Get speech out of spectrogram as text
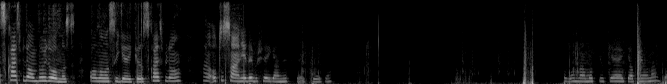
Skype bloğun böyle olması olmaması gerekiyor. Skype bloğun ha, 30 saniyede bir şey gelmesi gerekiyordu. Tabii ondan mod yükleyerek yapmıyorlar da.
